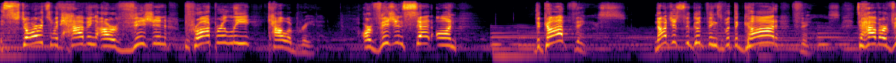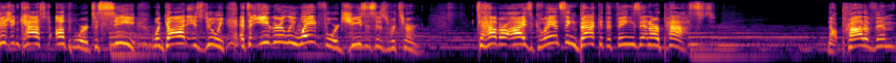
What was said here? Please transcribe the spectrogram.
It starts with having our vision properly calibrated, our vision set on the God things, not just the good things, but the God things to have our vision cast upward, to see what God is doing, and to eagerly wait for Jesus' return. To have our eyes glancing back at the things in our past, not proud of them,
